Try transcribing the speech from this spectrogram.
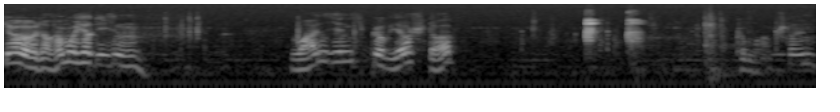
So, da haben wir hier diesen Wahnsinns Pürierstab. Können wir abstellen.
